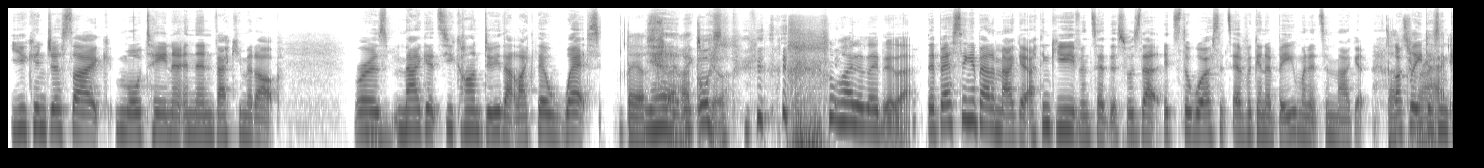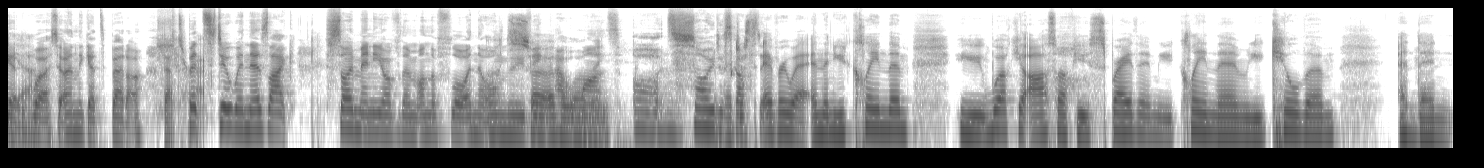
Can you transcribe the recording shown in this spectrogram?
you can just like Mortina and then vacuum it up. Whereas mm. maggots, you can't do that. Like they're wet. they are yeah, so hard always- kill. Why do they do that? the best thing about a maggot, I think you even said this, was that it's the worst it's ever going to be when it's a maggot. That's Luckily, it doesn't get yeah. worse; it only gets better. That's right. But still, when there's like so many of them on the floor and they're all Oh, moving so at once, oh, it's mm. so They're just disgusting. everywhere. And then you clean them, you work your ass off, you spray them, you clean them, you kill them, and then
